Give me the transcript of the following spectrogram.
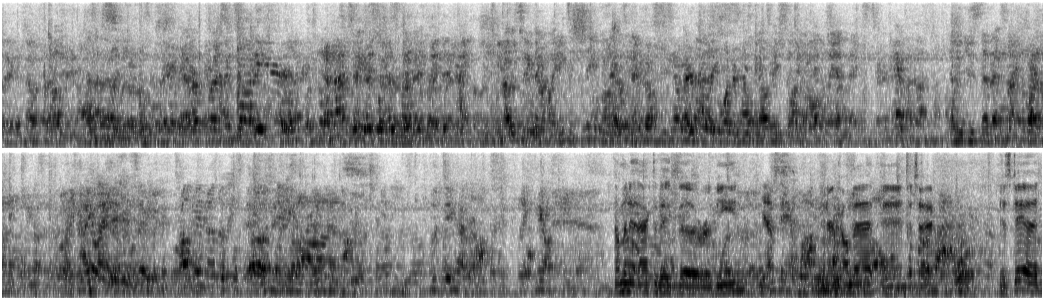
I was sitting there, I'm like, it's a shame that's him. I really wonder if he's gonna take the default land next turn. And then you said that my heart I know I didn't say it. Tell me another book uh, But they have options, like Chaos I'm gonna activate the Ravine, Yes. enter combat, and attack. It's dead. I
